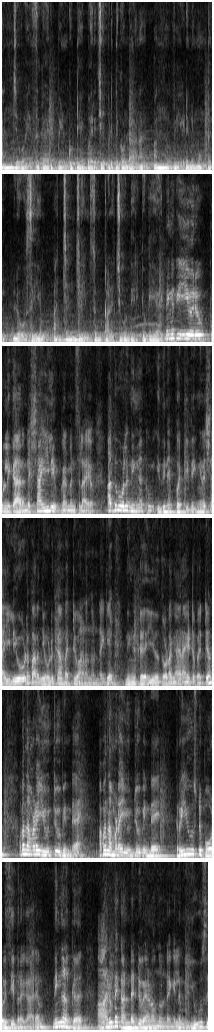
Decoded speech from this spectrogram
അഞ്ചു വയസ്സുകാരി പെൺകുട്ടിയെ പരിചയപ്പെടുത്തിക്കൊണ്ടാണ്. അന്ന് വീടിന് മുമ്പിൽ ലൂസിയും അച്ഛൻ ജെയിംസും കളിച്ചുകൊണ്ടിരിക്കുകയായി നിങ്ങൾക്ക് ഈ ഒരു പുള്ളിക്കാരന്റെ ശൈലി മനസ്സിലായോ? അതുപോലെ നിങ്ങൾക്കും ഇതിനെ പറ്റിയിട്ട് ഇങ്ങനെ ശൈലിയോടെ പറഞ്ഞു കൊടുക്കാൻ പറ്റുവാണെന്നുണ്ടെങ്കിൽ നിങ്ങൾക്ക് ഇത് തുടങ്ങാനായിട്ട് പറ്റും. അപ്പം നമ്മുടെ യൂട്യൂബിന്റെ അപ്പം നമ്മുടെ യൂട്യൂബിന്റെ റീയൂസ്ഡ് പോളിസി പ്രകാരം നിങ്ങൾക്ക് ആരുടെ കണ്ടന്റ് വേണമെന്നുണ്ടെങ്കിലും യൂസ്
